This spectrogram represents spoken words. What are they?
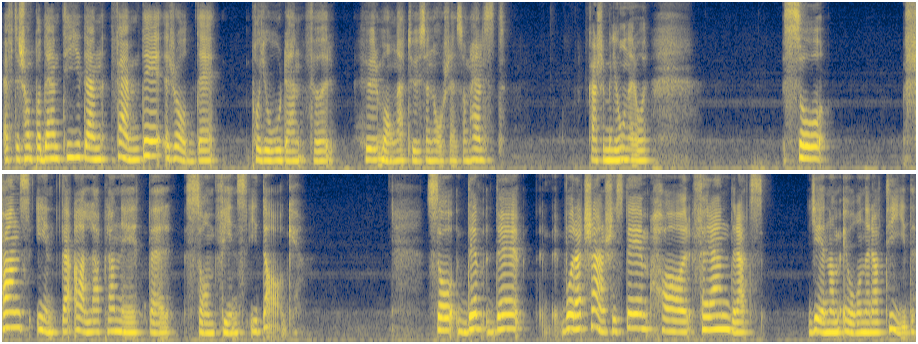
Eftersom på den tiden 5D rådde på jorden för hur många tusen år sedan som helst, kanske miljoner år, så fanns inte alla planeter som finns idag. Så det, det, vårt stjärnsystem har förändrats genom eoner av tid.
